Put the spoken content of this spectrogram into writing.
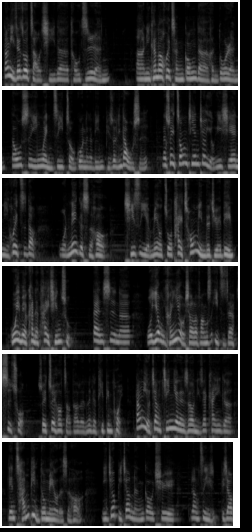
当你在做早期的投资人。啊、呃，你看到会成功的很多人，都是因为你自己走过那个零，比如说零到五十，那所以中间就有一些你会知道，我那个时候其实也没有做太聪明的决定，我也没有看得太清楚，但是呢，我用很有效的方式一直在试错，所以最后找到了那个 tipping point。当你有这样经验的时候，你在看一个连产品都没有的时候，你就比较能够去。让自己比较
